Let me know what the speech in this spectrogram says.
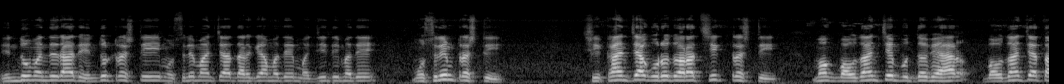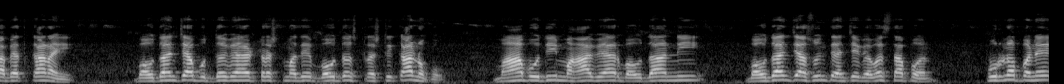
हिंदू मंदिरात हिंदू ट्रस्टी मुस्लिमांच्या दर्ग्यामध्ये मस्जिदीमध्ये मुस्लिम ट्रस्टी शिखांच्या गुरुद्वारात शीख ट्रस्टी मग बौद्धांचे बुद्धविहार बौद्धांच्या ताब्यात का नाही? बौद्धांच्या बुद्धविहार ट्रस्टमध्ये बौद्ध ट्रस्टी का नको? महाबोधी महाविहार बौद्धांनी बौद्धांचे असून त्यांचे व्यवस्थापन पूर्णपणे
